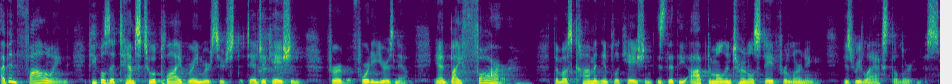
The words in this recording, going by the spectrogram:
I've been following people's attempts to apply brain research to education for 40 years now. And by far, the most common implication is that the optimal internal state for learning is relaxed alertness.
